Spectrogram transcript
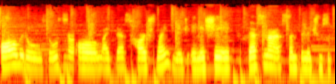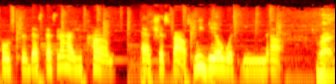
all of those, those are all like that's harsh language, and it should. That's not something that you're supposed to. That's that's not how you come at your spouse. We deal with enough Right.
